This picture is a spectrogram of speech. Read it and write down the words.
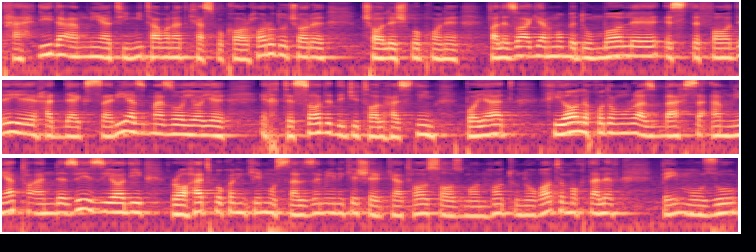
تهدید امنیتی می‌تواند کسب و کارها رو دچار چالش بکنه. فلذا اگر ما به دنبال استفاده حداکثری از مزایای اقتصاد دیجیتال هستیم باید خیال خودمون رو از بحث امنیت تا اندازه زیادی راحت بکنیم که این مستلزم اینه که شرکت ها سازمان ها تو نقاط مختلف به این موضوع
